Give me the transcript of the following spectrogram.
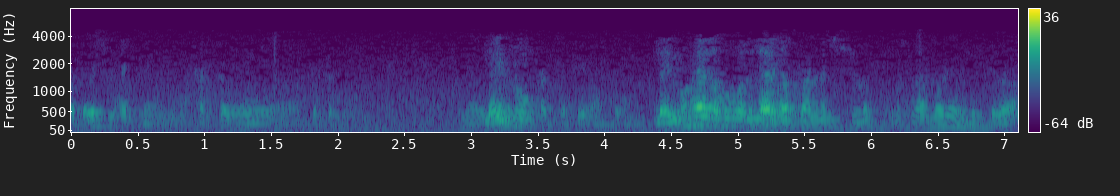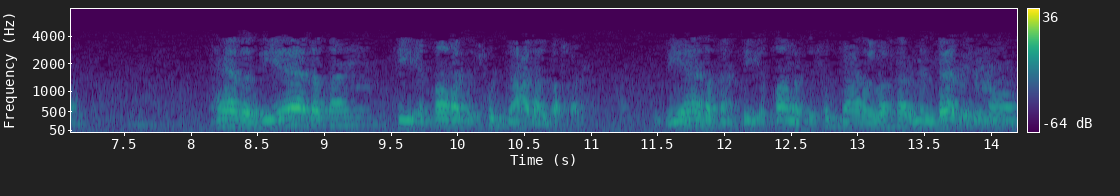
طب إيش الحكمة؟ حتى هو لأنه لأنه هذا هو مأمورين بالاتباع هذا زيادة في إقامة الحجة على البشر. زيادة في إقامة الحجة على البشر من باب أنه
